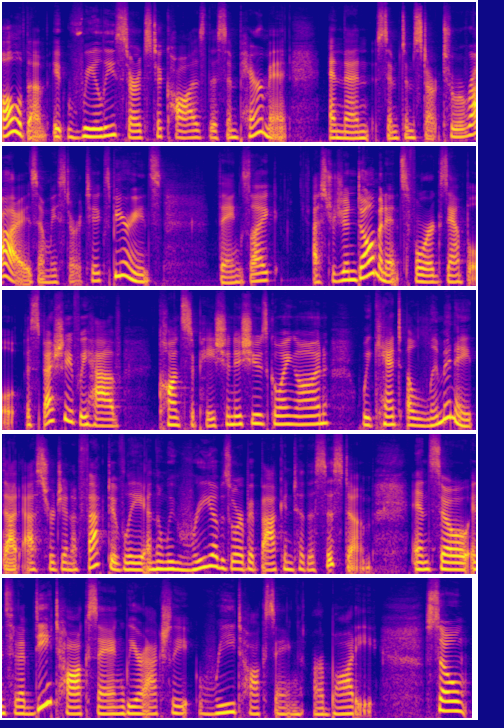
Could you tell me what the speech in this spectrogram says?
All of them. It really starts to cause this impairment. And then symptoms start to arise, and we start to experience things like estrogen dominance, for example, especially if we have constipation issues going on, we can't eliminate that estrogen effectively and then we reabsorb it back into the system. And so instead of detoxing, we are actually retoxing our body. So,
